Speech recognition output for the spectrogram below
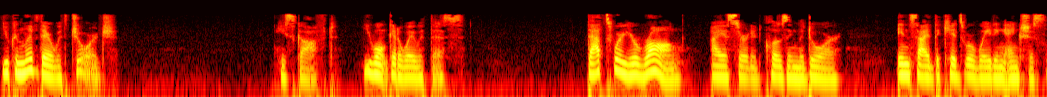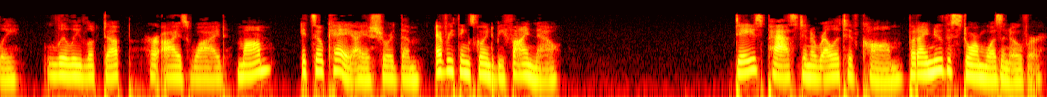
You can live there with George. He scoffed. You won't get away with this. That's where you're wrong, I asserted, closing the door. Inside, the kids were waiting anxiously. Lily looked up, her eyes wide. Mom? It's okay, I assured them. Everything's going to be fine now. Days passed in a relative calm, but I knew the storm wasn't over.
